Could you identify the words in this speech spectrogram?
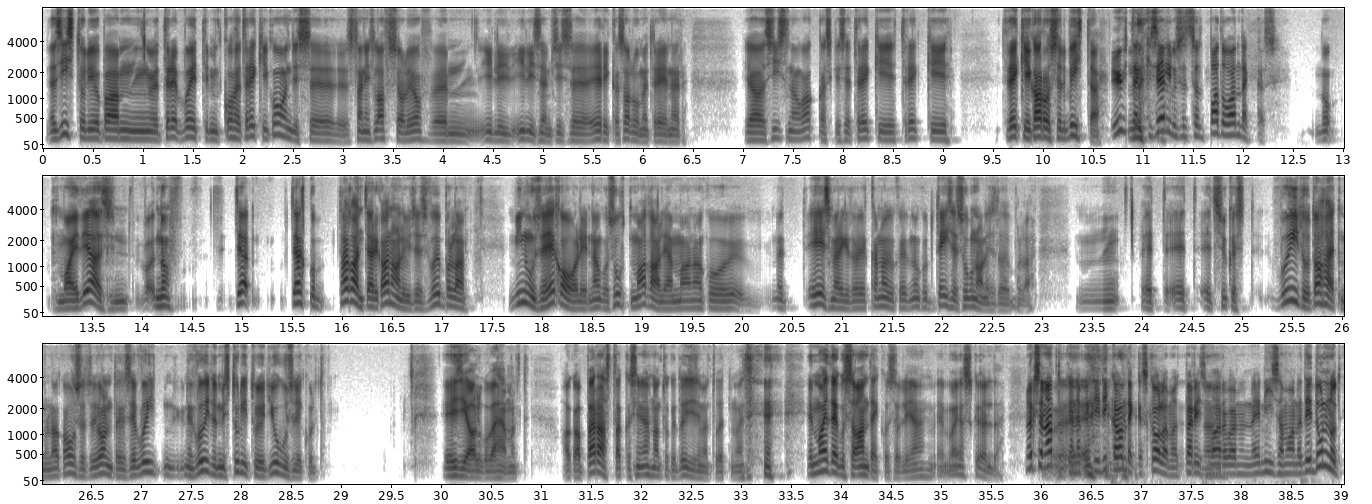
ja siis tuli juba, mm, võeti mind kohe trekikoondisse, Stanislav Soljov, ehm, hilisem siis Erika Salumäe treener, ja siis nagu hakkaski see treki, treki, treki trekikarussell pihta. ühtäkki selgus, et sa oled paduandekas. no ma ei tea, siin noh, tead, tead, kui tagantjärgi analüüsides võib-olla minu see ego oli nagu suht madal ja ma nagu, need eesmärgid olid ka natuke nagu teisesuunalised võib-olla. Mm, et, et, et niisugust võidutahet mul nagu ausalt ei olnud, aga see võit, need võidud, mis tulid, tulid juhuslikult. esialgu vähemalt aga pärast hakkasin jah, natuke tõsisemalt võtma, et ma ei tea, kus see andekus oli jah, ma ei oska öelda. no eks sa natukene pidid ikka andekas ka olema, et päris no. ma arvan, niisama nad ei tulnud.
